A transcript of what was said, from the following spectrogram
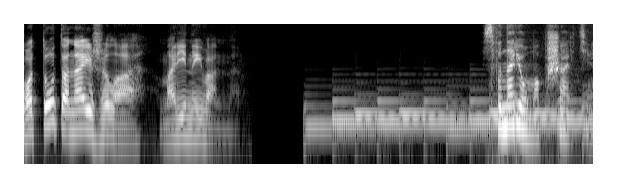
Вот тут она и жила, Марина Ивановна. С фонарем обшарьте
